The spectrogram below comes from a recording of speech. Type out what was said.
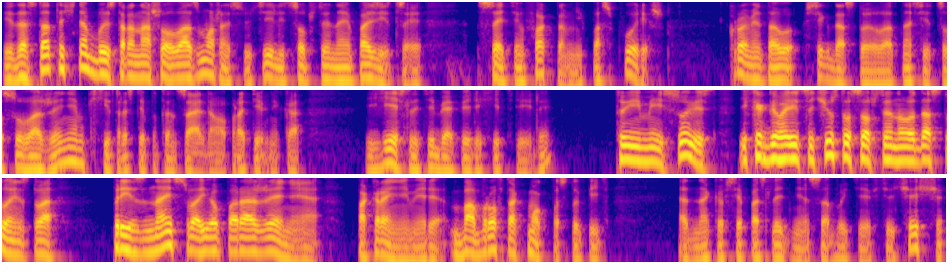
и достаточно быстро нашел возможность усилить собственные позиции. С этим фактом не поспоришь. Кроме того, всегда стоило относиться с уважением к хитрости потенциального противника. Если тебя перехитрили, то имей совесть и, как говорится, чувство собственного достоинства. Признай свое поражение. По крайней мере, Бобров так мог поступить. Однако все последние события все чаще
